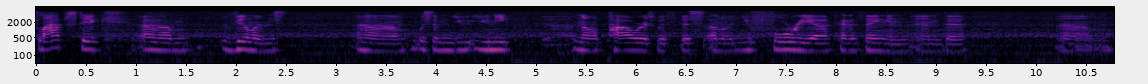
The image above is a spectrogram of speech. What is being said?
slapstick um, villains um, with some unique uh, no powers with this I don't know euphoria kind of thing and and uh, um,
